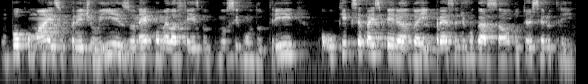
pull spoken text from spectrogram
um pouco mais o prejuízo, né? Como ela fez no, no segundo tri? O que, que você está esperando aí para essa divulgação do terceiro tri?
